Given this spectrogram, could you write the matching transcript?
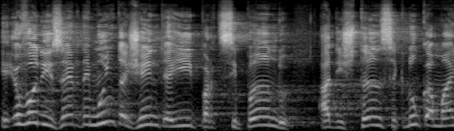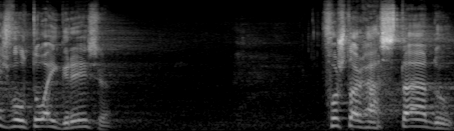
eu vou dizer, tem muita gente aí participando à distância que nunca mais voltou à igreja. Foste arrastado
